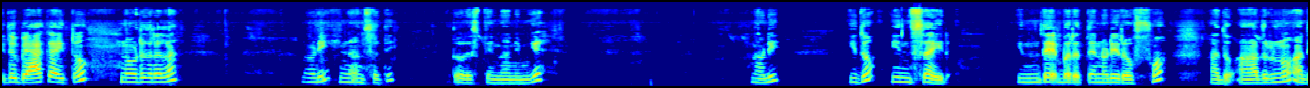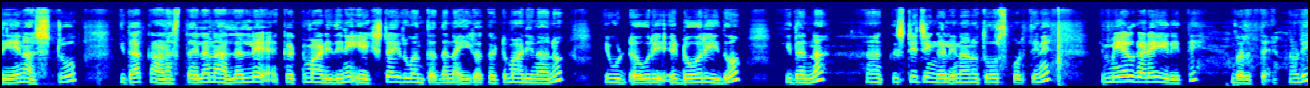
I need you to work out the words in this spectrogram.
ಇದು ಬ್ಯಾಕ್ ಆಯಿತು. ನೋಡಿದ್ರಲ್ಲ? ನೋಡಿ ಇನ್ನೊಂದು ಸತಿ ತೋರಿಸ್ತೀನಿ ನಾನು ನಿಮಗೆ. ನೋಡಿ, ಇದು ಇನ್ಸೈಡ್ ಹಿಂದೆ ಬರುತ್ತೆ ನೋಡಿ ರಫು ಅದು ಆದ್ರೂ ಅದೇನು ಅಷ್ಟು ಇದಾಗಿ ಕಾಣಿಸ್ತಾ ಇಲ್ಲ. ನಾನು ಅಲ್ಲಲ್ಲೇ ಕಟ್ ಮಾಡಿದ್ದೀನಿ. ಎಕ್ಸ್ಟ್ರಾ ಇರುವಂಥದ್ದನ್ನು ಈಗ ಕಟ್ ಮಾಡಿ ನಾನು. ಇವು ಡೌರಿ ಡೋರಿ ಇದು. ಇದನ್ನು ಸ್ಟಿಚಿಂಗಲ್ಲಿ ನಾನು ತೋರಿಸ್ಕೊಡ್ತೀನಿ. ಮೇಲ್ಗಡೆ ಈ ರೀತಿ ಬರುತ್ತೆ ನೋಡಿ.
